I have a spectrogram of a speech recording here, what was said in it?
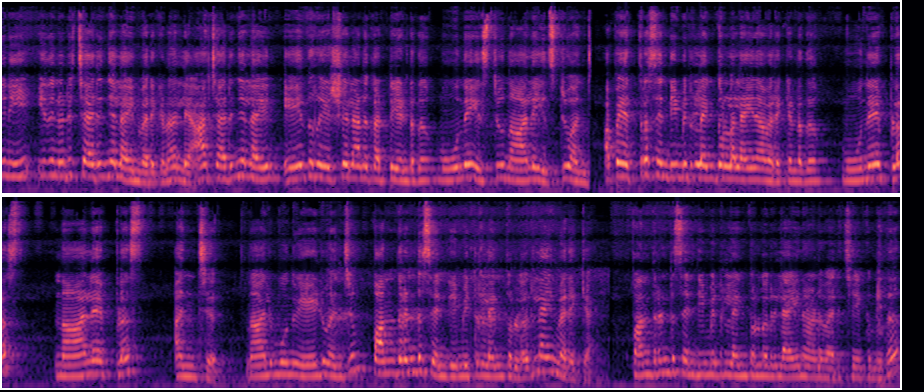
ഇനി ഇതിനൊരു ചരിഞ്ഞ ലൈൻ വരയ്ക്കണം അല്ലേ? ആ ചരിഞ്ഞ ലൈൻ ഏത് റേഷ്യോയിലാണ് കട്ട് ചെയ്യേണ്ടത്? മൂന്ന് ഇസ്റ്റു നാല് ഇസ്റ്റു അഞ്ച്. അപ്പൊ എത്ര സെന്റിമീറ്റർ ലെങ്ത് ഉള്ള ലൈനാണ് വരയ്ക്കേണ്ടത്? മൂന്ന് പ്ലസ് നാല് പ്ലസ് അഞ്ച്. നാല് മൂന്നും ഏഴും അഞ്ചും പന്ത്രണ്ട് സെന്റിമീറ്റർ ലെങ്ത് ഉള്ള ഒരു ലൈൻ വരയ്ക്കാം. പന്ത്രണ്ട് സെന്റിമീറ്റർ ലെങ്ത് ഉള്ള ഒരു ലൈനാണ് വരച്ചേക്കുന്നത്.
